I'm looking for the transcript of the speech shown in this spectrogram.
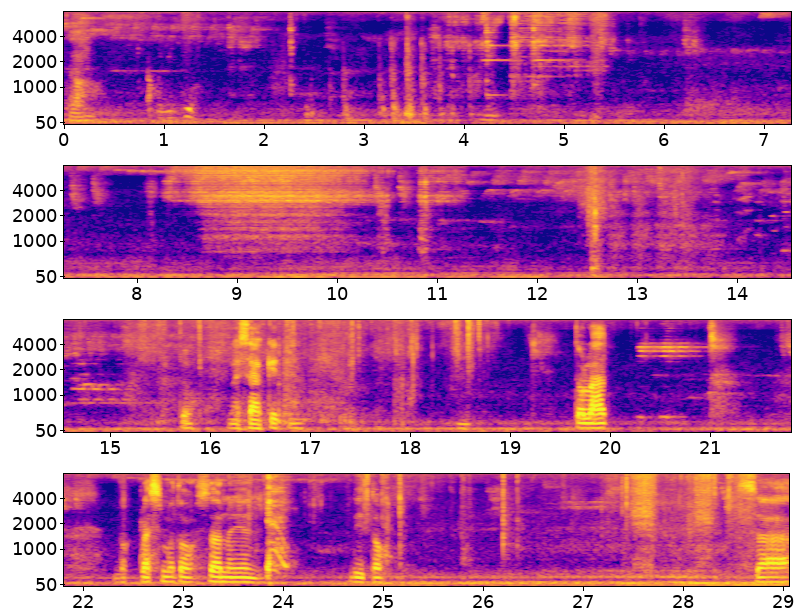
Ito. Masakit. Yan. Ito lahat. Baklas mo to. Sana yan. Dito. Sa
